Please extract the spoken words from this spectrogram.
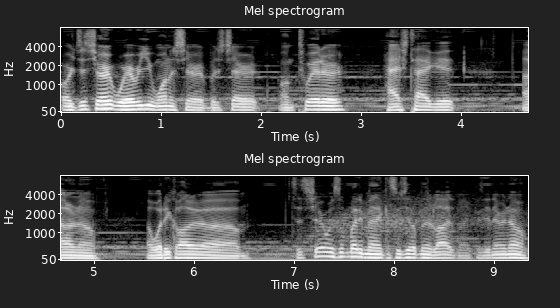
Or just share it wherever you want to share it. But share it on Twitter, hashtag it. I don't know. Uh, what do you call it? Um, just share it with somebody, man. Can switch it up in their lives, man. Because you never know.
